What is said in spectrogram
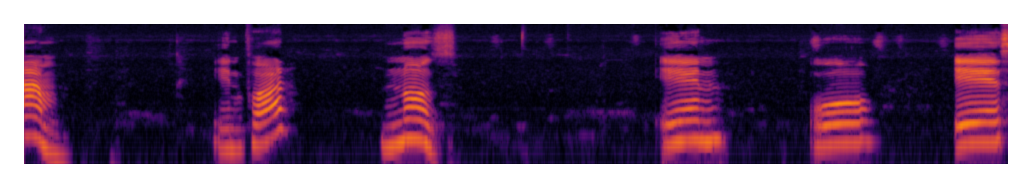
আম। N for nose. N O S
